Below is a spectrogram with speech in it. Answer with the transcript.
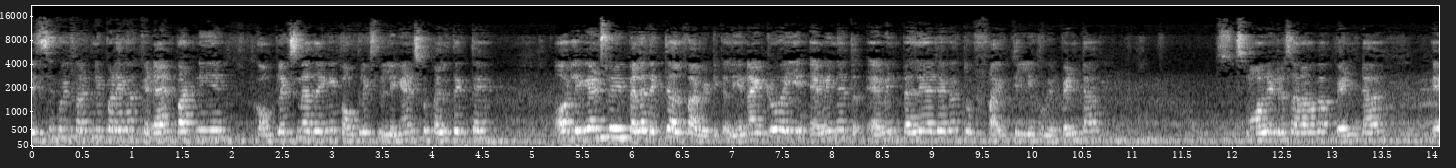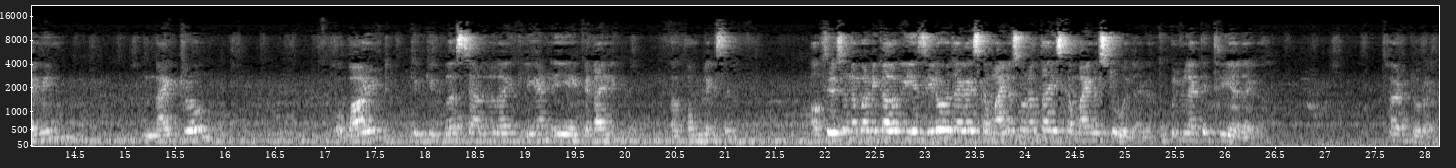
इससे कोई फ़र्क नहीं पड़ेगा कैटायन पार्ट नहीं है कॉम्प्लेक्स में आ जाएँगे कॉम्प्लेक्स में लिगेंड्स को पहले देखते हैं। और लिगेंड्स में पहले देखते हैं अल्फाबेटिकल ये नाइट्रो है, ये एमिन है तो एमिन पहले आ जाएगा तो फाइव के लिए लिखोगे पेंटा स्मॉल लेटर सारा होगा पेंटा एमिन नाइट्रो कोबाल्ट क्योंकि प्लस चार्ज वाला लिगेंड ये कैटायनिक कॉम्प्लेक्स है। ऑक्सीडेशन नंबर निकालोगे, ये ज़ीरो हो जाएगा, इसका माइनस होना था, इसका माइनस टू हो जाएगा तो कुल मिला के थ्री आ जाएगा। थर्ड क्लोराइड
